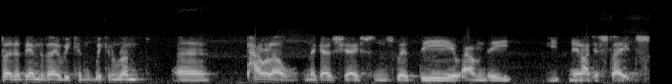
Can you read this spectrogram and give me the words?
But at the end of the day, we can, we can run uh, parallel negotiations with the EU and the United States.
